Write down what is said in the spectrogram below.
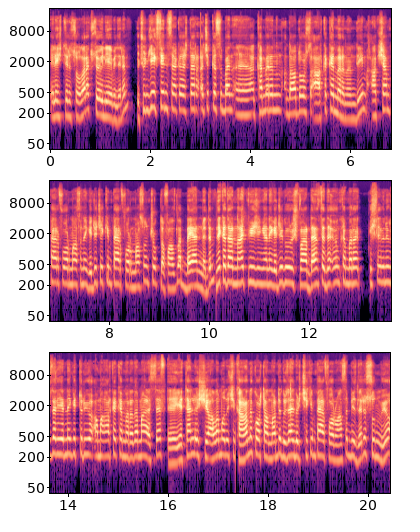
eleştirisi olarak söyleyebilirim. Üçüncü eksen ise arkadaşlar açıkçası ben e, kameranın daha doğrusu arka kameranın diyeyim akşam performansını gece çekim performansını çok da fazla beğenmedim. Ne kadar night vision yani gece görüş var dense de ön kamera işlevini güzel yerine getiriyor ama arka kamerada maalesef e, yeterli ışığı alamadığı için karanlık ortamlarda güzel bir çekim performansı bizlere sunmuyor.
